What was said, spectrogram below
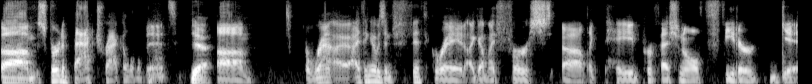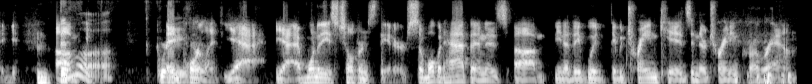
um, sort of backtrack a little bit. Yeah. um around I, I think i was in fifth grade i got my first uh like paid professional theater gig um, in, Great. in portland yeah yeah at one of these children's theaters so what would happen is um you know they would they would train kids in their training program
